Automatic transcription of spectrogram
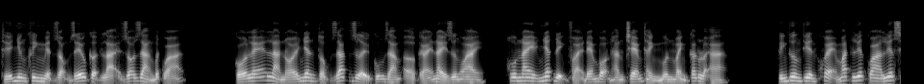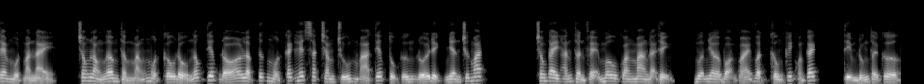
thế nhưng khinh miệt giọng dễu cợt lại rõ ràng bất quá. Có lẽ là nói nhân tộc rác rưởi cũng dám ở cái này dương oai, hôm nay nhất định phải đem bọn hắn chém thành muôn mảnh các loại a. Kính thương thiên khỏe mắt liếc qua liếc xem một màn này, trong lòng lâm thầm mắng một câu đầu ngốc tiếp đó lập tức một cách hết sắc chăm chú mà tiếp tục ứng đối địch nhân trước mắt trong tay hắn thần vệ mâu quang mang đại thịnh, mượn nhờ bọn quái vật công kích khoảng cách, tìm đúng thời cơ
